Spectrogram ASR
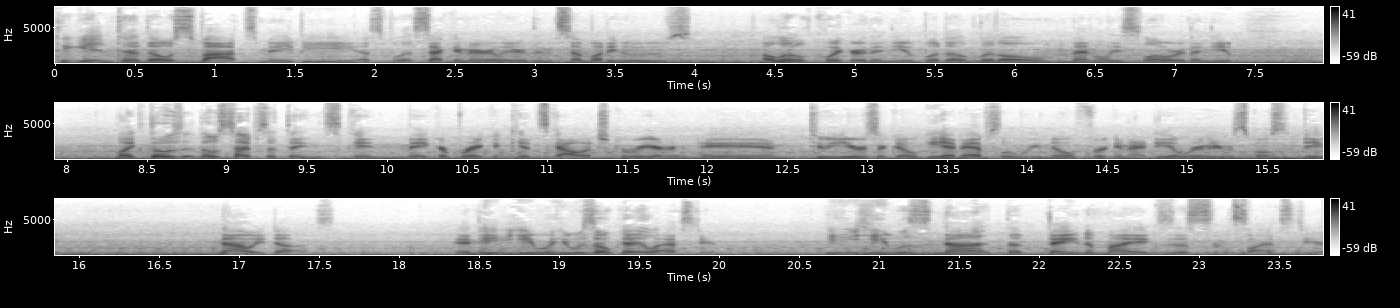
to get into those spots maybe a split second earlier than somebody who's a little quicker than you but a little mentally slower than you. Like those those types of things can make or break a kid's college career. And 2 years ago he had absolutely no freaking idea where he was supposed to be. Now he does. And he he, he was okay last year. He, he was not the bane of my existence last year.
